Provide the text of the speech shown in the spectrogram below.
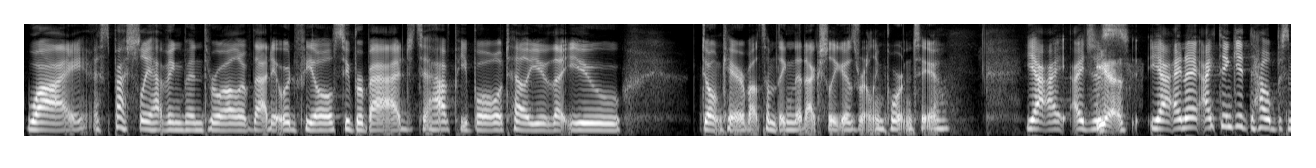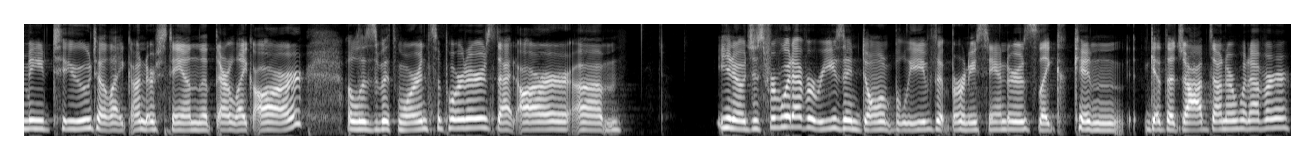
why, especially having been through all of that, it would feel super bad to have people tell you that you don't care about something that actually is really important to you. Yeah, I, I just Yes. yeah, and I, I think it helps me too to like understand that there like are Elizabeth Warren supporters that are um you know, just for whatever reason don't believe that Bernie Sanders like can get the job done or whatever.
